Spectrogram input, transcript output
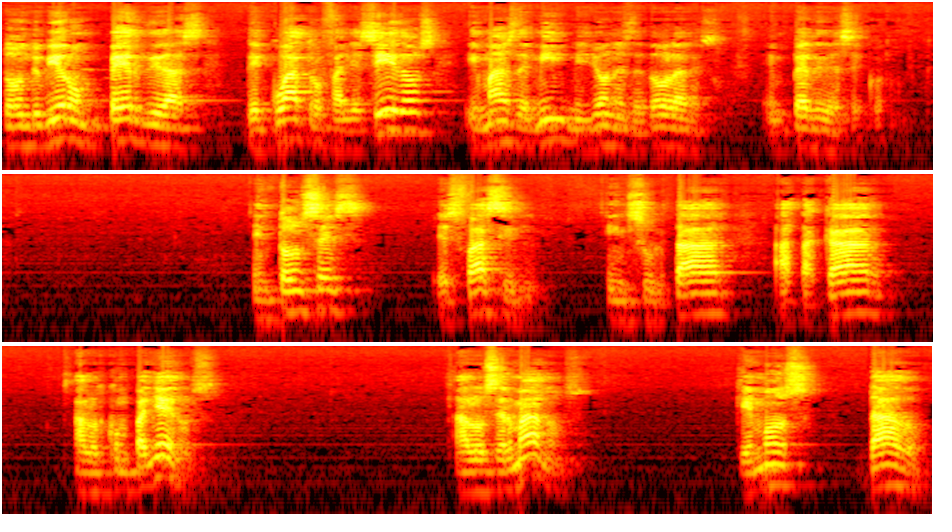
donde hubieron pérdidas de cuatro fallecidos y más de mil millones de dólares en pérdidas económicas. Entonces, es fácil insultar, atacar a los compañeros, a los hermanos que hemos dado,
